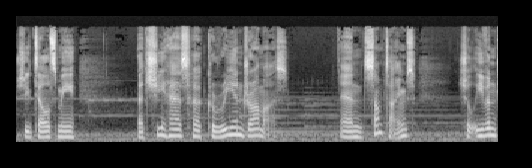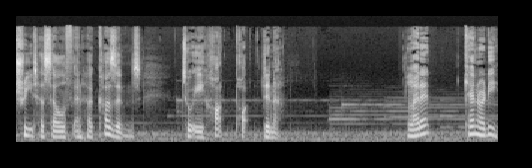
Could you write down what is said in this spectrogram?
She tells me that she has her Korean dramas, and sometimes she'll even treat herself and her cousins to a hot pot dinner. Like that, can ready,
